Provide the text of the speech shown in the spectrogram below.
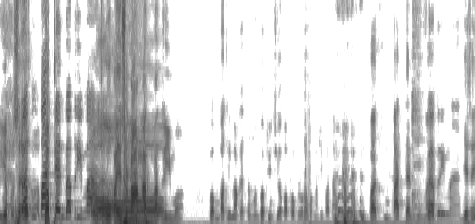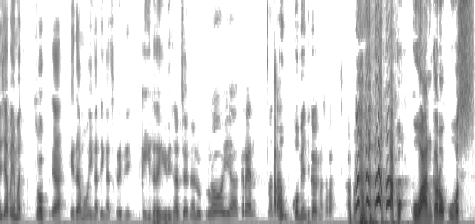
Iya, se- Bab 4 bab dan bab 5. Oh, kayak semangat 45. Bab 45 kayak temen bab siji apa bab loro apa ngasih patang Bab 4 dan 5. Bab 5. Biasanya siapa ya, Mat? Coba ya, kita mau ingat-ingat skripsi. Kayak kita gini sarjana loh, Bro. Oh iya, keren. Mantap. Aku komen digalak apa? Apa? Aku kuan karo kuwes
